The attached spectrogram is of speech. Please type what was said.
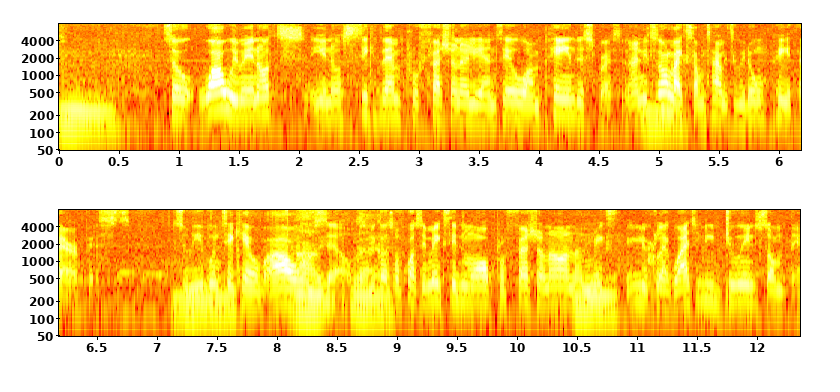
Mm. So while we may not, you know, seek them professionally and say, oh, I'm paying this person. And it's not like sometimes we don't pay therapists. To even take care of ourselves right. Mm. because of course it makes it more professional and makes it look like we're actually doing something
